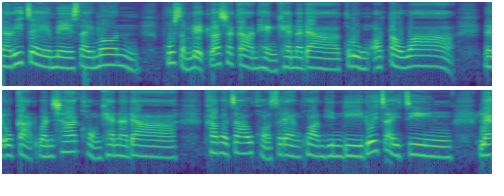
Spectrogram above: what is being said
แมรี่เจ เมไซมอน ผู้สำเร็จราชการแห่งแคนาดา กรุงออตตาวา ในโอกาสวันชาติของแคนาดา ข้าพเจ้าขอแสดงความยินดีด้วยใจจริง และ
